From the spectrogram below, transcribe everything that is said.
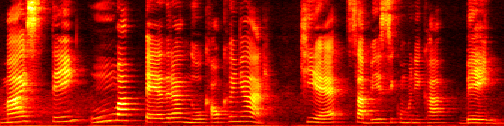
mas tem uma pedra no calcanhar, que é saber se comunicar bem.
